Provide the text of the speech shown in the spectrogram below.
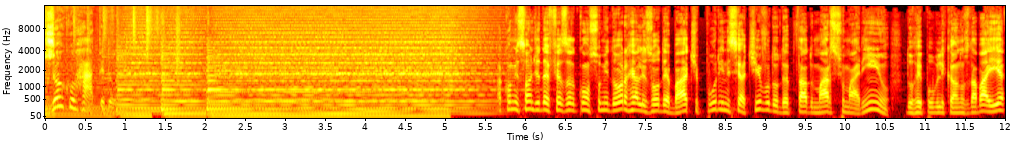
Jogo rápido. Comissão de Defesa do Consumidor realizou debate por iniciativa do deputado Márcio Marinho, do Republicanos da Bahia,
